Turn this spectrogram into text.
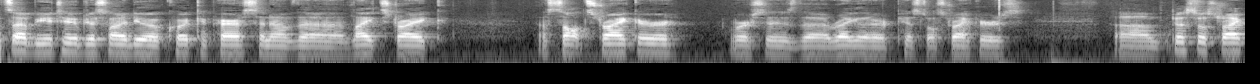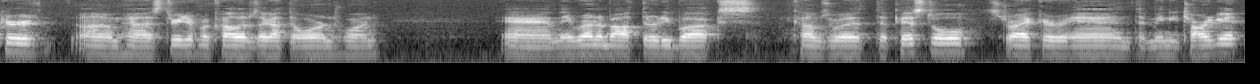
What's up YouTube? Just want to do a quick comparison of the Light Strike Assault Striker versus the regular pistol strikers. Um, pistol striker um, has three different colors. I got the orange one, and they run about 30 bucks. Comes with the pistol striker and the mini target.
